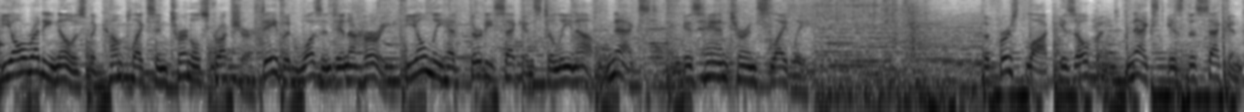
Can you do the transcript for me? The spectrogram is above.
He already knows the complex internal structure. David wasn't in a hurry. He only had 30 seconds to lean up. Next, his hand turned slightly. The first lock is opened. Next is the second.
